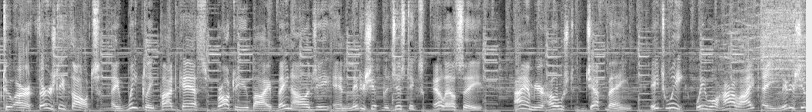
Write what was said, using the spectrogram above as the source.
to our Thursday Thoughts, a weekly podcast brought to you by Bainology and Leadership Logistics LLC. I am your host, Jeff Bain. Each week, we will highlight a leadership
